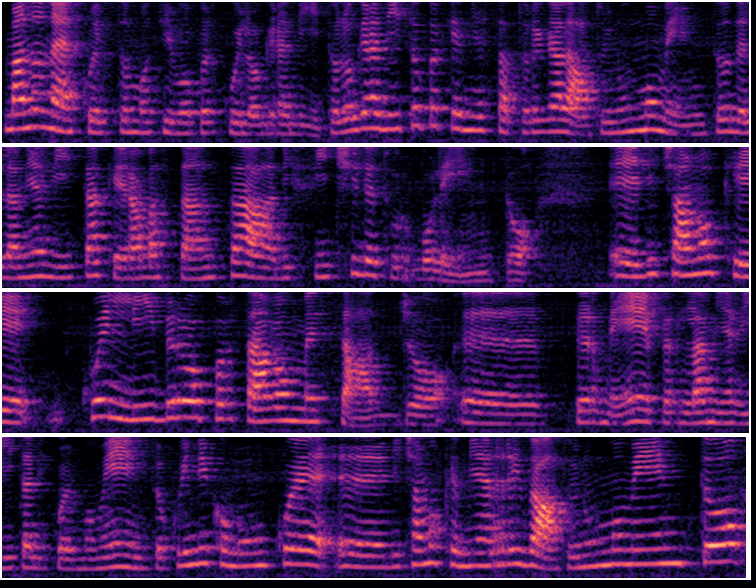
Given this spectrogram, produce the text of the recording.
ma non è questo il motivo per cui l'ho gradito. L'ho gradito perché mi è stato regalato in un momento della mia vita che era abbastanza difficile e turbolento e diciamo che quel libro portava un messaggio eh, per me, per la mia vita di quel momento, quindi comunque eh, diciamo che mi è arrivato in un momento,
